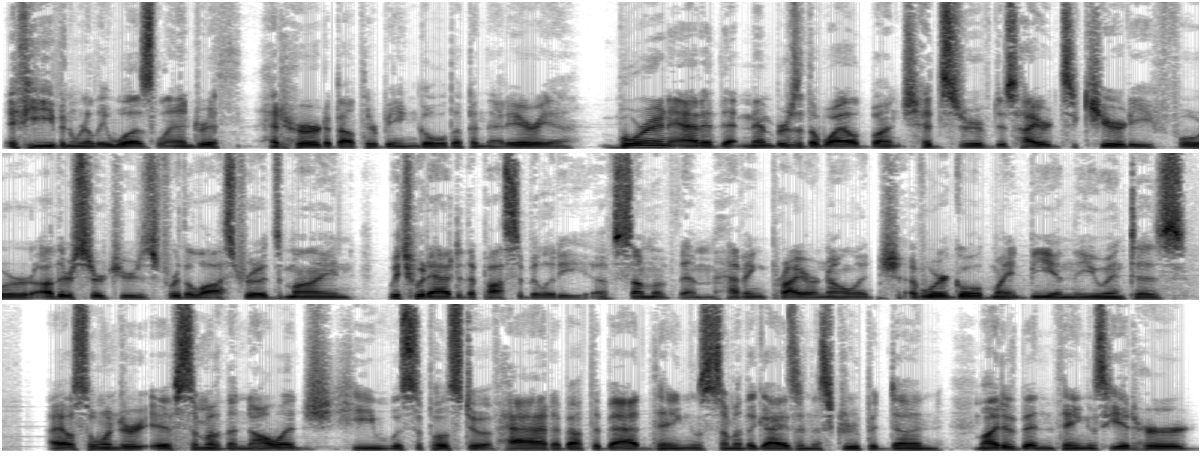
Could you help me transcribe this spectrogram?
if he even really was Landreth, had heard about there being gold up in that area. Boren added that members of the Wild Bunch had served as hired security for other searchers for the Lost Rhoades mine, which would add to the possibility of some of them having prior knowledge of where gold might be in the Uintas. I also wonder if some of the knowledge he was supposed to have had about the bad things some of the guys in this group had done might have been things he had heard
